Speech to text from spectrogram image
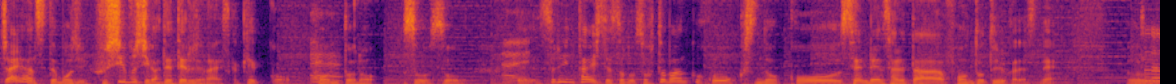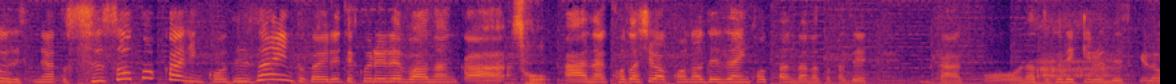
ジャイアンツって文字節々が出てるじゃないですか結構フォントの、えー、そうそう、はい、それに対してそのソフトバンクホークスのこう洗練されたフォントというかですね。うん、そうですね。あと裾とかにこうデザインとか入れてくれればなんかそう。あな今年はこのデザイン凝ったんだなとかでなんかこう納得できるんですけど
